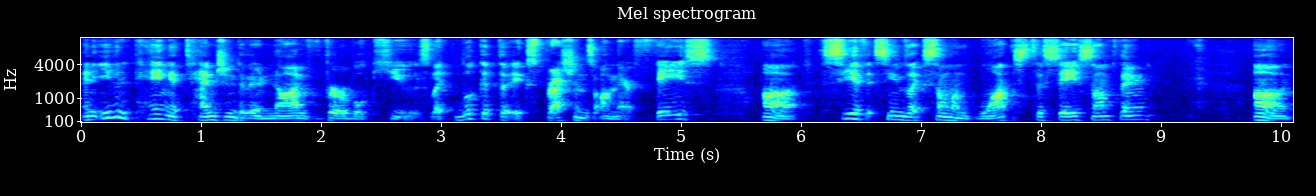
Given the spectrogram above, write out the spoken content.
and even paying attention to their non-verbal cues. Like, look at the expressions on their face, uh, see if it seems like someone wants to say something, uh,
